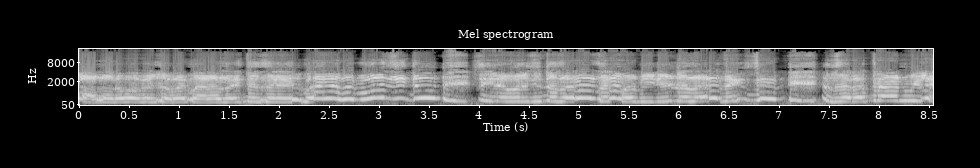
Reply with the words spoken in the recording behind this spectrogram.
খানার অভাবে যারা ত্রাণ মিলে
